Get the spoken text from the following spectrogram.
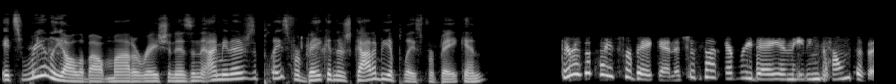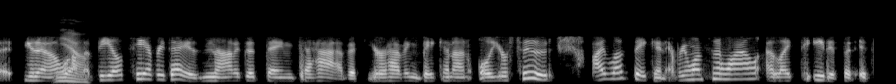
it's really all about moderation, isn't it? I mean, there's a place for bacon. There's got to be a place for bacon. There is a place for bacon. It's just not every day and eating pounds of it. You know, Yeah. Uh, BLT every day is not a good thing to have. If you're having bacon on all your food, I love bacon. Every once in a while, I like to eat it, but it's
